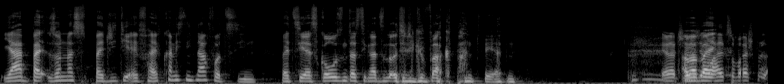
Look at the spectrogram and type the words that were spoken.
Ja, bei, besonders bei GTA 5 kann ich es nicht nachvollziehen. Bei CS:GO sind das die ganzen Leute, die gewackbannt werden. Ja, natürlich, aber, aber halt zum Beispiel,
